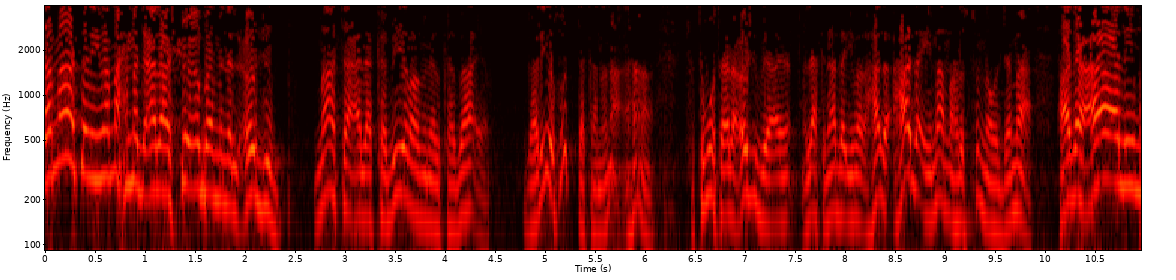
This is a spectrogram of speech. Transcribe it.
لمات الإمام أحمد على شعبة من العجب. مات على كبيرة من الكبائر. قال فتك أنا؟ نعم ها. تموت على عجب لكن هذا إمام هذا هذا إمام أهل السنة والجماعة. هذا عالم.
